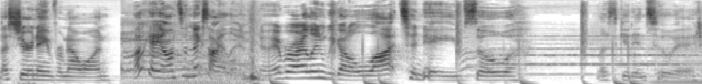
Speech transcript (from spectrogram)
That's your name from now on. Okay, on to the next island. Now, Amber Island, we got a lot to name, so uh, let's get into it.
